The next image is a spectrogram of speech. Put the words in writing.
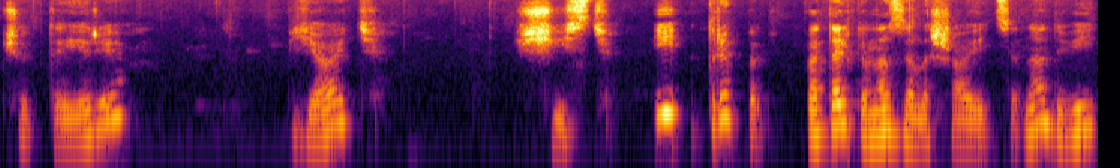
чотири, п'ять, шість. І три петельки в нас залишаються на дві,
